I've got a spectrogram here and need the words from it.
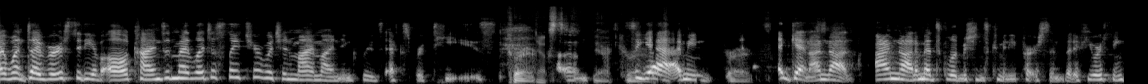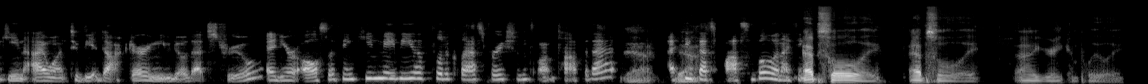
I want diversity of all kinds in my legislature, which in my mind includes expertise. Correct. Um, yeah. Correct. So yeah, I mean, correct. Again, I'm not I'm not a med school admissions committee person, but if you're thinking I want to be a doctor and you know that's true, and you're also thinking maybe you have political aspirations on top of that, yeah, I yeah. think that's possible, and I think absolutely, absolutely, I agree completely.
